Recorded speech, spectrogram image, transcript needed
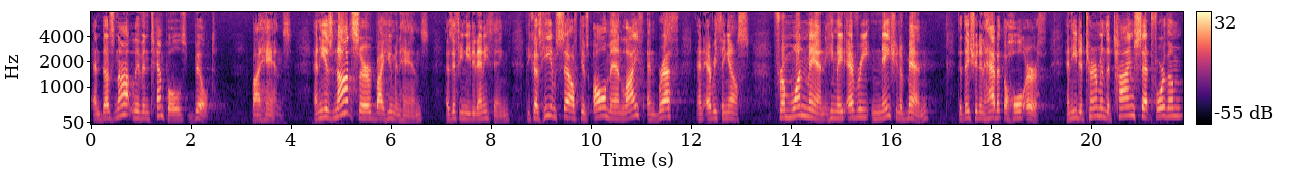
and does not live in temples built by hands. And he is not served by human hands as if he needed anything, because he himself gives all men life and breath and everything else. From one man he made every nation of men that they should inhabit the whole earth. And he determined the time set for them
